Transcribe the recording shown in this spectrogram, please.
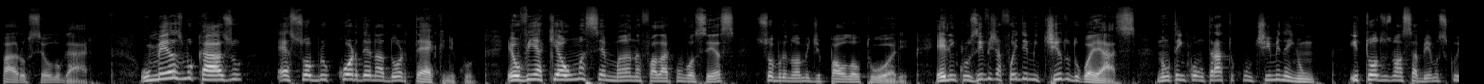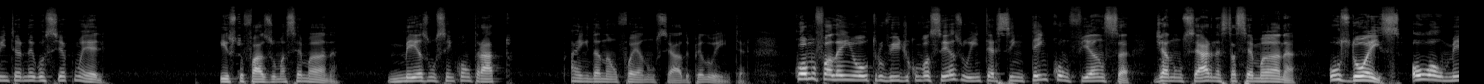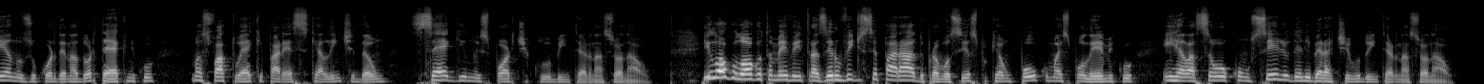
para o seu lugar. O mesmo caso é sobre o coordenador técnico. Eu vim aqui há uma semana falar com vocês sobre o nome de Paulo Autuori. Ele, inclusive, já foi demitido do Goiás. Não tem contrato com time nenhum. E todos nós sabemos que o Inter negocia com ele. Isto faz uma semana. Mesmo sem contrato, ainda não foi anunciado pelo Inter. Como falei em outro vídeo com vocês, o Inter sim tem confiança de anunciar nesta semana os dois, ou ao menos o coordenador técnico, mas fato é que parece que a lentidão segue no Esporte Clube Internacional. E logo logo também vem trazer um vídeo separado para vocês, porque é um pouco mais polêmico em relação ao Conselho Deliberativo do Internacional.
